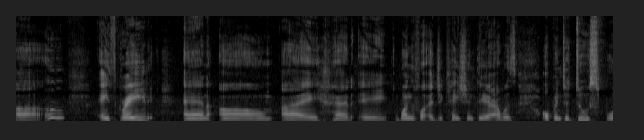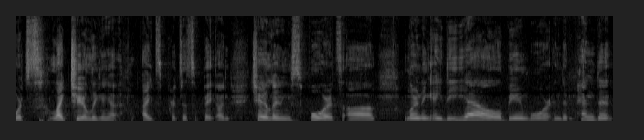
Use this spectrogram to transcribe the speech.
uh, eighth grade and um, I had a wonderful education there. I was open to do sports like cheerleading. I participate in cheerleading, sports, uh, learning ADL, being more independent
